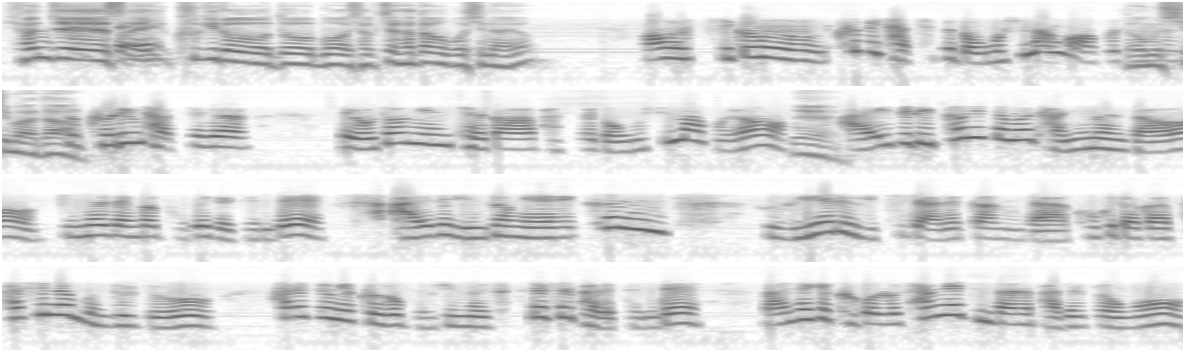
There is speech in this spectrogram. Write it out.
현재 사이 크기로도 뭐 적절하다고 보시나요? 어, 지금 크기 자체도 너무 심한 것 같고 너무 심하다. 그 그림 자체가 여성인 제가 봤을 때 너무 심하고요. 예. 아이들이 편의점을 다니면서 진열된 걸 보게 될 텐데 아이들 인성에 큰 그 위해를 미치지 않을까 합니다. 거기다가 파시는 분들도 하루 종일 그거 보시면 스트레스를 받을 텐데 만약에 그걸로 상해 진단을 받을 경우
